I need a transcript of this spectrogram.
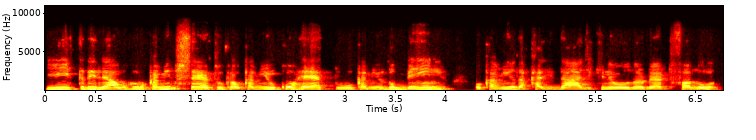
e trilhar o, o, caminho certo, que é o caminho correto, o caminho do bem, o caminho da caridade, que o Norberto falou.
